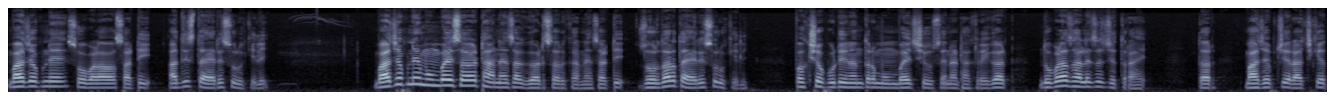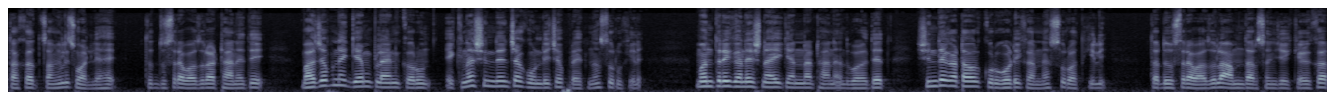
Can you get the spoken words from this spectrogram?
भाजपने सोबळासाठी आधीच तयारी सुरू केली. भाजपने मुंबईसह ठाण्याचा गड सर करण्यासाठी जोरदार तयारी सुरू केली. पक्षफुटीनंतर मुंबईत शिवसेना ठाकरे गट दुबळा झाल्याचं चित्र आहे. तर भाजपची राजकीय ताकद चांगलीच वाढली आहे. तर दुसऱ्या बाजूला ठाण्यातही भाजपने गेम प्लॅन करून एकनाथ शिंदेंच्या कोंडीचे प्रयत्न सुरू केले. मंत्री गणेश नाईक यांना ठाण्यात बळ देत शिंदे गटावर कुरघोडी करण्यास सुरुवात केली. तर दुसऱ्या बाजूला आमदार संजय केळकर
